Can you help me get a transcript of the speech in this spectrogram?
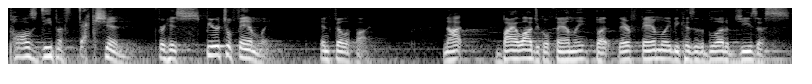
Paul's deep affection for his spiritual family in Philippi. Not biological family, but their family because of the blood of Jesus.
